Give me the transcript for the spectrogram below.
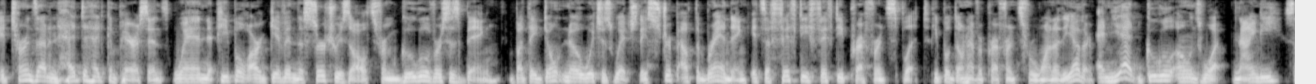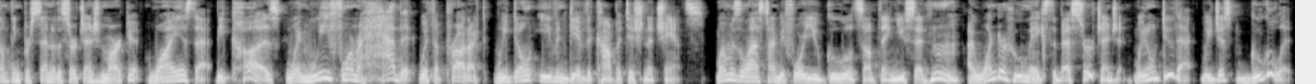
It turns out in head to head comparisons, when people are given the search results from Google versus Bing, but they don't know which is which, they strip out the branding, it's a 50 50 preference split. People don't have a preference for one or the other. And yet, Google owns what, 90 something percent of the search engine market? Why is that? Because when we form a habit with a product, we don't even give the competition a chance. When was the last time before you Googled something, you said, hmm, I wonder who makes the best search engine? We don't do that. We just Google it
